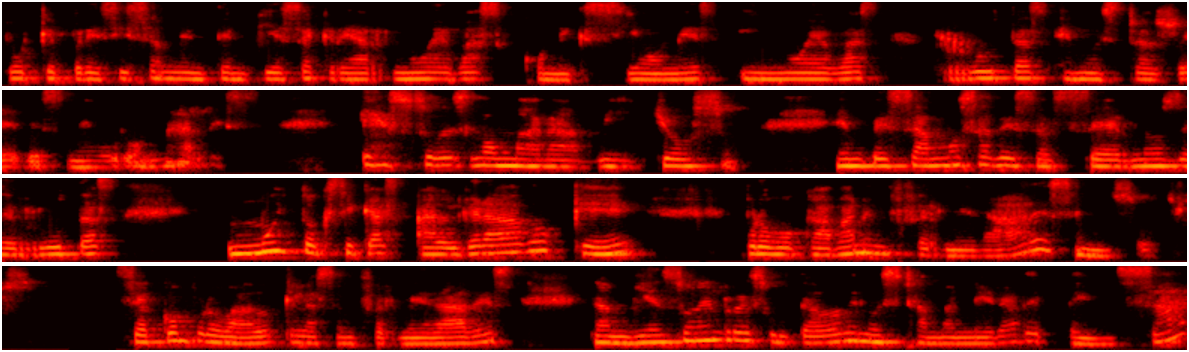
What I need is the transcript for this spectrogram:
Porque precisamente empieza a crear nuevas conexiones y nuevas rutas en nuestras redes neuronales. Eso es lo maravilloso. Empezamos a deshacernos de rutas muy tóxicas al grado que provocaban enfermedades en nosotros. Se ha comprobado que las enfermedades también son el resultado de nuestra manera de pensar.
